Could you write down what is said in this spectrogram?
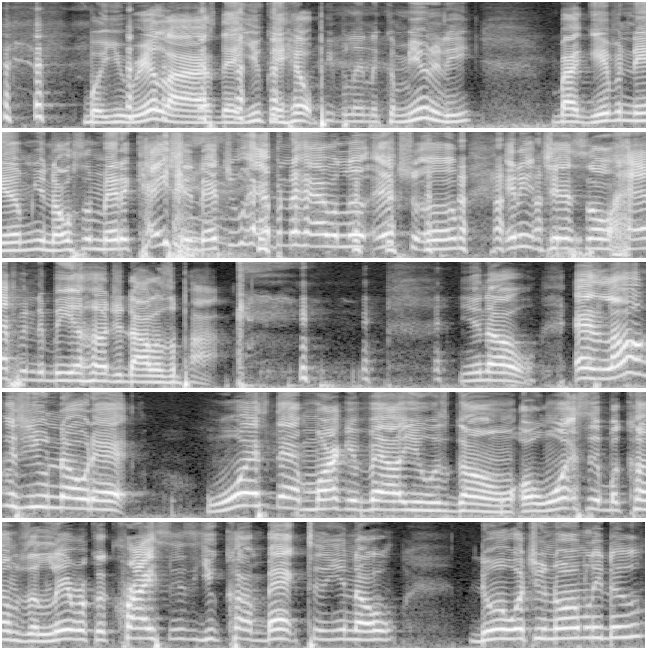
but you realize that you can help people in the community by giving them, you know, some medication that you happen to have a little extra of, and it just so happened to be a hundred dollars a pop. You know, as long as you know that once that market value is gone, or once it becomes a lyrical crisis, you come back to, you know, doing what you normally do.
